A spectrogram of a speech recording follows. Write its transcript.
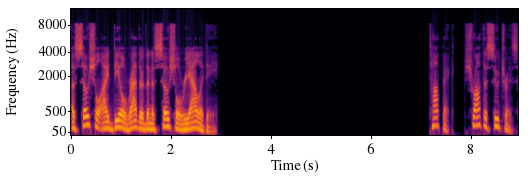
a social ideal rather than a social reality. Shrauta Sutras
